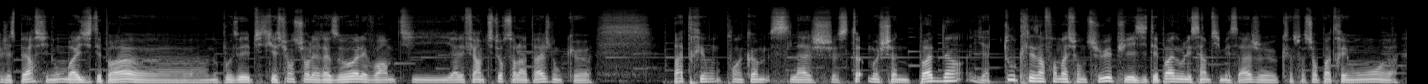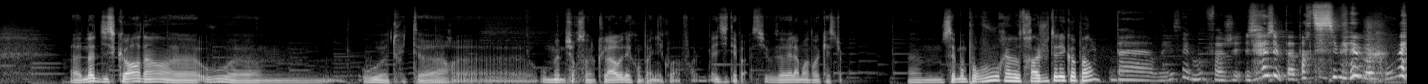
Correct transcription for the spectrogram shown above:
J'espère, sinon, bah, n'hésitez pas euh, à nous poser des petites questions sur les réseaux, allez, voir un petit, allez faire un petit tour sur la page. Donc, euh, patreon.com slash stopmotionpod. Il y a toutes les informations dessus. Et puis, n'hésitez pas à nous laisser un petit message, que ce soit sur Patreon, notre Discord, hein, ou, ou Twitter, ou même sur SoundCloud et compagnie. N'hésitez pas si vous avez la moindre question. Euh, c'est bon pour vous Rien d'autre à ajouter, les copains? Bah oui, c'est bon. Enfin, j'ai pas participé beaucoup, mais.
